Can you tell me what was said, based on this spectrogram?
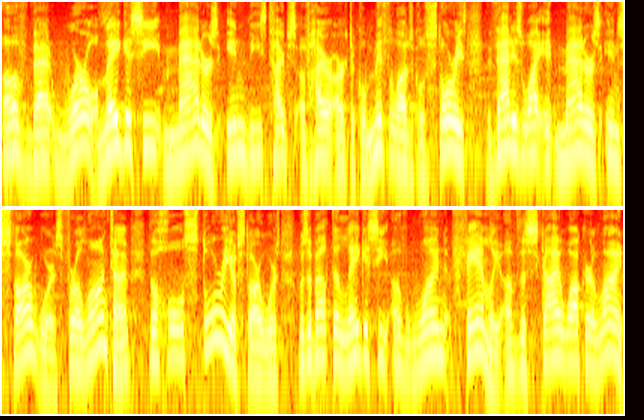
of that world. Legacy matters in these types of hierarchical mythological stories. That is why it matters in Star Wars. For a long time, the whole story of Star Wars was about the legacy of one family, of the Skywalker line.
